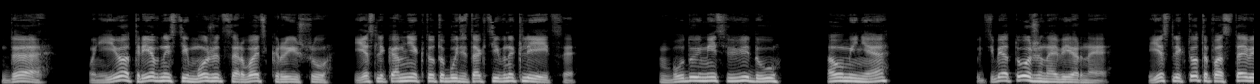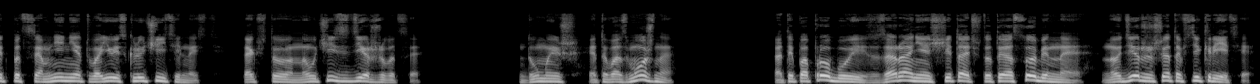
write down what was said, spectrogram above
«Да, у нее от ревности может сорвать крышу, если ко мне кто-то будет активно клеиться. Буду иметь в виду. А у меня?» «У тебя тоже, наверное, если кто-то поставит под сомнение твою исключительность, так что научись сдерживаться». «Думаешь, это возможно?» А ты попробуй заранее считать, что ты особенная, но держишь это в секрете.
